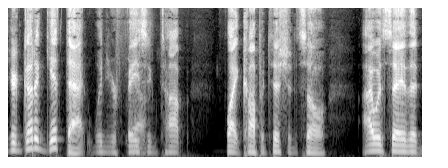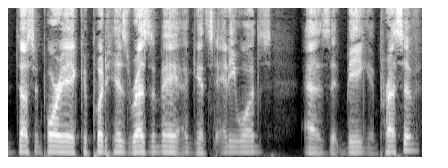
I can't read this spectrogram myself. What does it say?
you're gonna get that when you're facing yeah. top flight competition. So I would say that Dustin Poirier could put his resume against anyone's as it being impressive,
